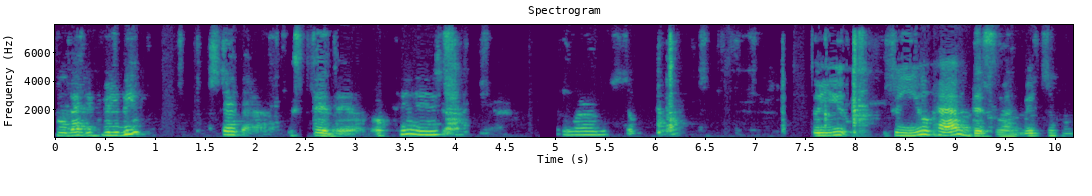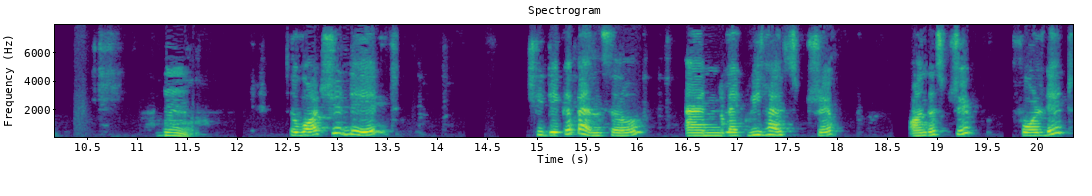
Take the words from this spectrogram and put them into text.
so that it will be stay there. stay there. Okay. So you so you have this one, which hmm. So what she did, she take a pencil and like we have strip on the strip, fold it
